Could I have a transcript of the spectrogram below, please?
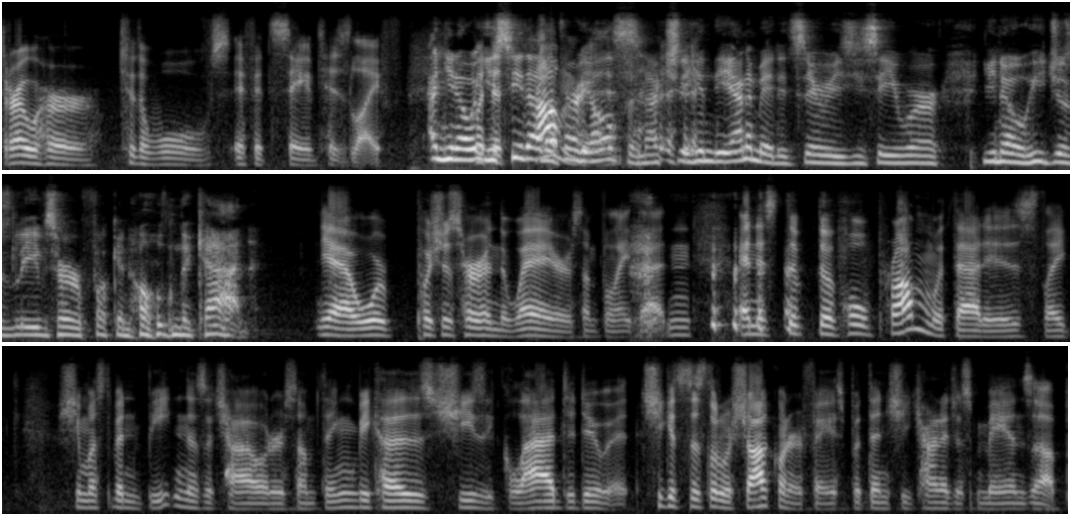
throw her to the wolves if it saved his life. And you know, you see that very is... often actually in the animated series. You see where you know he just leaves her fucking holding the can. Yeah, or pushes her in the way or something like that. And and it's the the whole problem with that is like she must have been beaten as a child or something because she's glad to do it. She gets this little shock on her face, but then she kind of just mans up.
